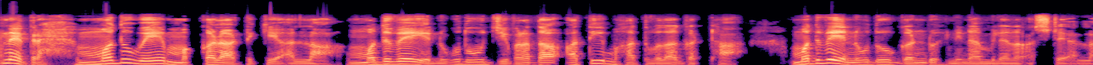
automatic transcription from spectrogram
ಸ್ನೇಹಿತರೆ, ಮದುವೆ ಮಕ್ಕಳಾಟಿಕೆ ಅಲ್ಲ. ಮದುವೆ ಎನ್ನುವುದು ಜೀವನದ ಅತಿ ಮಹತ್ವದ ಘಟ್ಟ. ಮದುವೆ ಎನ್ನುವುದು ಗಂಡು ಹೆಣ್ಣಿನ ಮಿಲನ ಅಷ್ಟೇ ಅಲ್ಲ.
